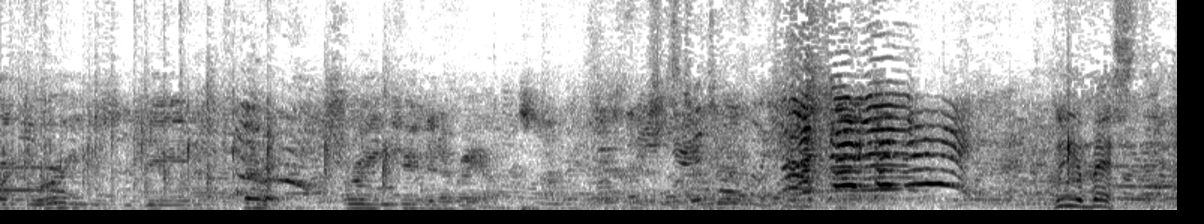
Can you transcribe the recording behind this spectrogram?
Referee, Mr. Dan Ferret, three two-minute rounds. Do your best.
